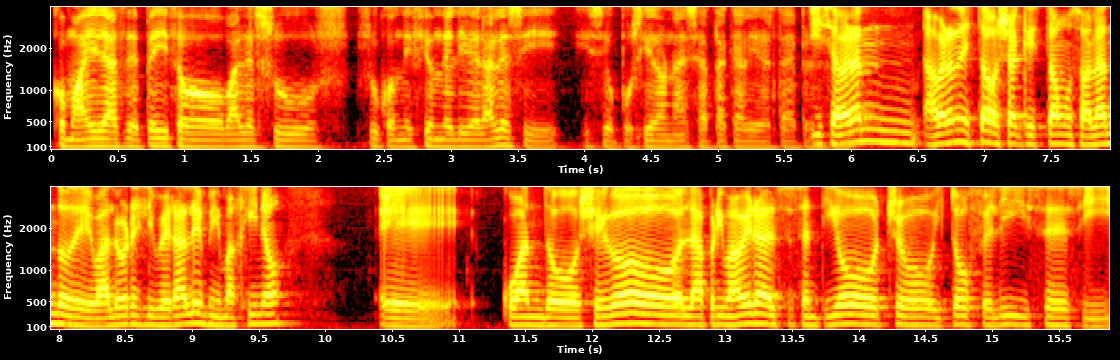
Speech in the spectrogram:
como ahí la FDP hizo valer sus- su condición de liberales y, y se opusieron a ese ataque a la libertad de prensa. Y se habrán, habrán estado, ya que estamos hablando de valores liberales, me imagino, eh, cuando llegó la primavera del 68 y todos felices y,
